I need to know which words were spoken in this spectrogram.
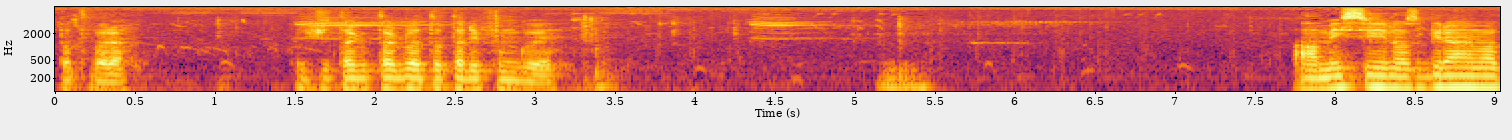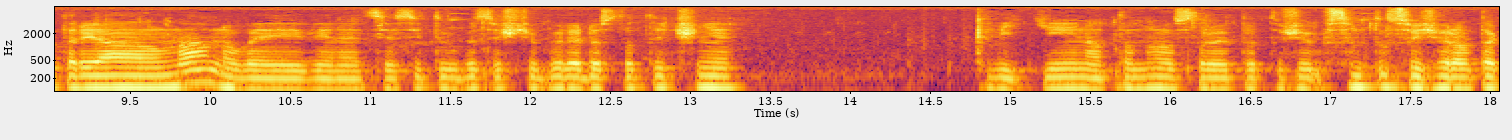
potvora. Takže tak, takhle to tady funguje. A my si nazbíráme materiál na nový věnec, jestli tu vůbec ještě bude dostatečně kvítí na tomhle ostrově, protože už jsem tu sežral tak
